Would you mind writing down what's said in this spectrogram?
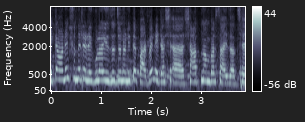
এটা অনেক সুন্দর এটা রেগুলার ইউজের জন্য নিতে পারবেন। এটা আহ, সাত নাম্বার সাইজ আছে।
